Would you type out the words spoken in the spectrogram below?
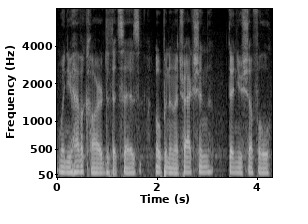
when you have a card that says open an attraction, then you shuffle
